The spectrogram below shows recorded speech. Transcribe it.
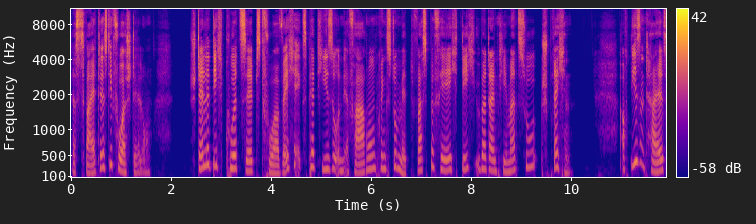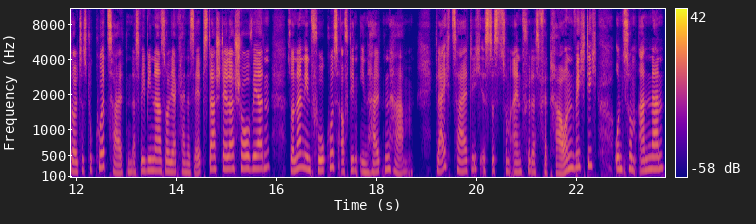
Das zweite ist die Vorstellung. Stelle dich kurz selbst vor. Welche Expertise und Erfahrung bringst du mit? Was befähigt dich, über dein Thema zu sprechen? Auch diesen Teil solltest du kurz halten. Das Webinar soll ja keine Selbstdarstellershow werden, sondern den Fokus auf den Inhalten haben. Gleichzeitig ist es zum einen für das Vertrauen wichtig und zum anderen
